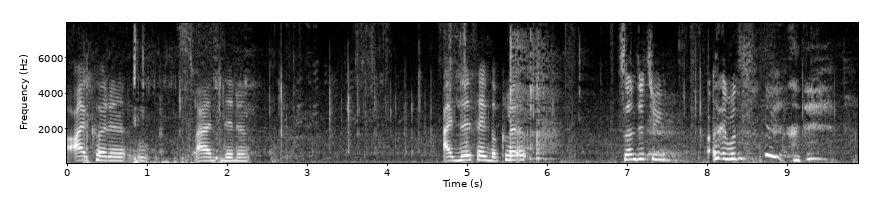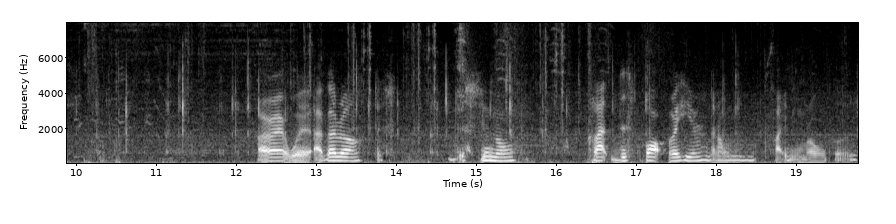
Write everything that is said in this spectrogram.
I couldn't. I didn't. I did save the clip. Send it to you. It was. Alright, wait, I gotta just, just, you know, clap this spot right here that I'm fighting, bro, cause.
